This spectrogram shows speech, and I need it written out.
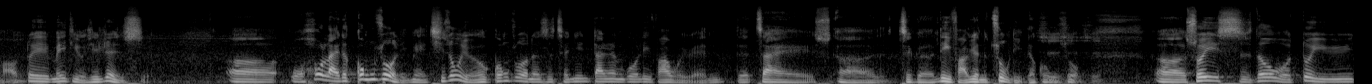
啊，对媒体有一些认识。呃，我后来的工作里面，其中有一个工作呢是曾经担任过立法委员的，在呃这个立法院的助理的工作。呃，所以使得我对于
